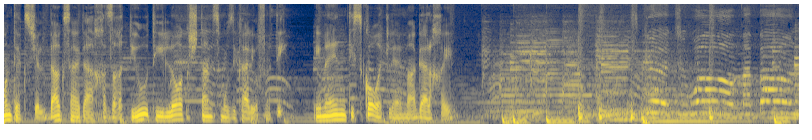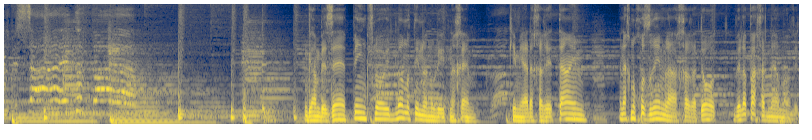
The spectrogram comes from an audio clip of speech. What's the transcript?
בקונטקסט של דארקסייד החזרתיות היא לא רק שטאנץ מוזיקלי אופנתי, היא מעין תזכורת למעגל החיים. גם בזה פינק פלויד לא נותנים לנו להתנחם, כי מיד אחרי טיים אנחנו חוזרים לחרדות ולפחד מהמוות.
